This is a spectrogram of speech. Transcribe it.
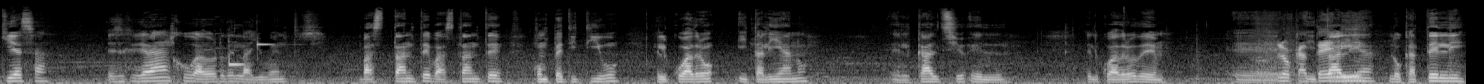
Chiesa. Es gran jugador de la Juventus. Bastante, bastante competitivo. El cuadro italiano. El calcio. El, el cuadro de eh, Locatelli. Italia. Locatelli.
